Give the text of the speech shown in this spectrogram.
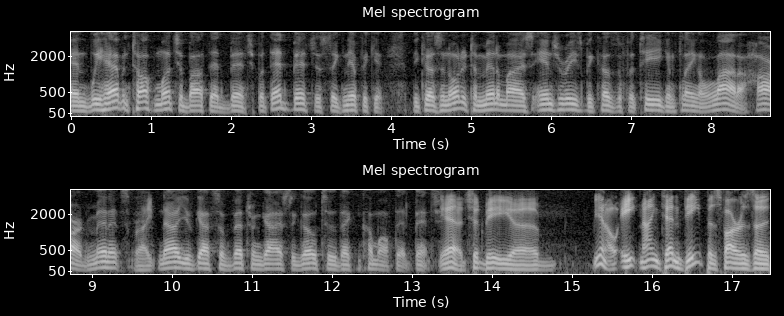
And we haven't talked much about that bench, but that bench is significant because in order to minimize injuries because of fatigue and playing a lot of hard minutes, right now you've got some veteran guys to go to that can come off that bench. Yeah, it should be, uh, you know, eight, nine, ten deep as far as uh,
